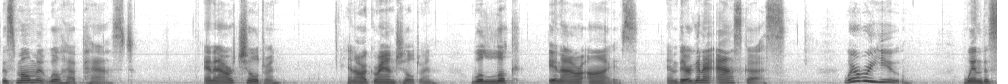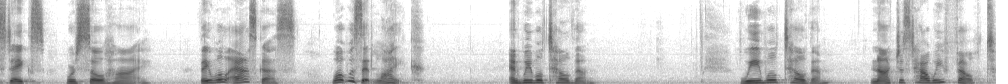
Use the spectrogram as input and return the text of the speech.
this moment will have passed, and our children and our grandchildren will look in our eyes and they're going to ask us, Where were you when the stakes were so high? They will ask us, What was it like? And we will tell them. We will tell them not just how we felt,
